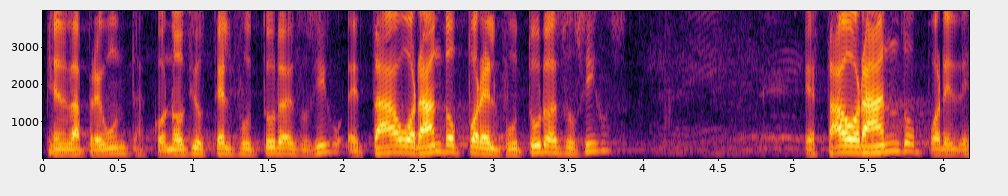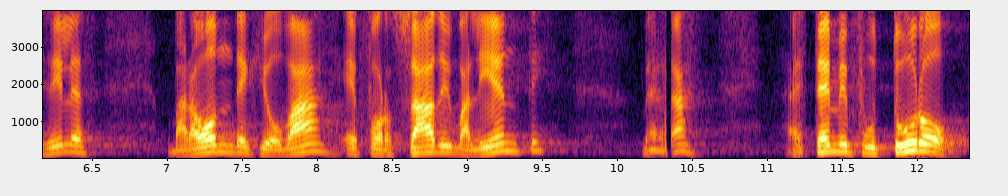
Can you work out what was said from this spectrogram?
Viene la pregunta, ¿conoce usted el futuro de sus hijos? ¿Está orando por el futuro de sus hijos? ¿Está orando por decirles, varón de Jehová, esforzado y valiente? ¿Verdad? Este es mi futuro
